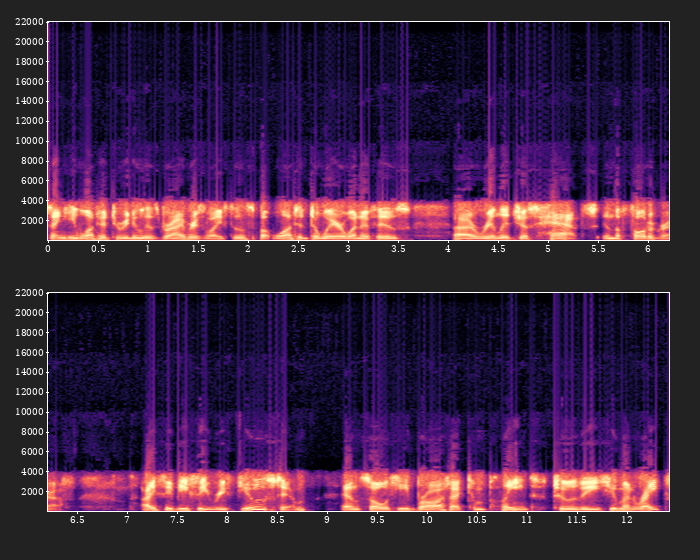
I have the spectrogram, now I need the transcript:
saying he wanted to renew his driver's license but wanted to wear one of his uh, religious hats in the photograph. ICBC refused him, and so he brought a complaint to the Human Rights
